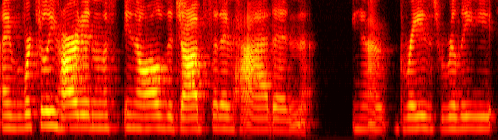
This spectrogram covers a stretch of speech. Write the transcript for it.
i worked really hard in the in all of the jobs that i've had and you know raised really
